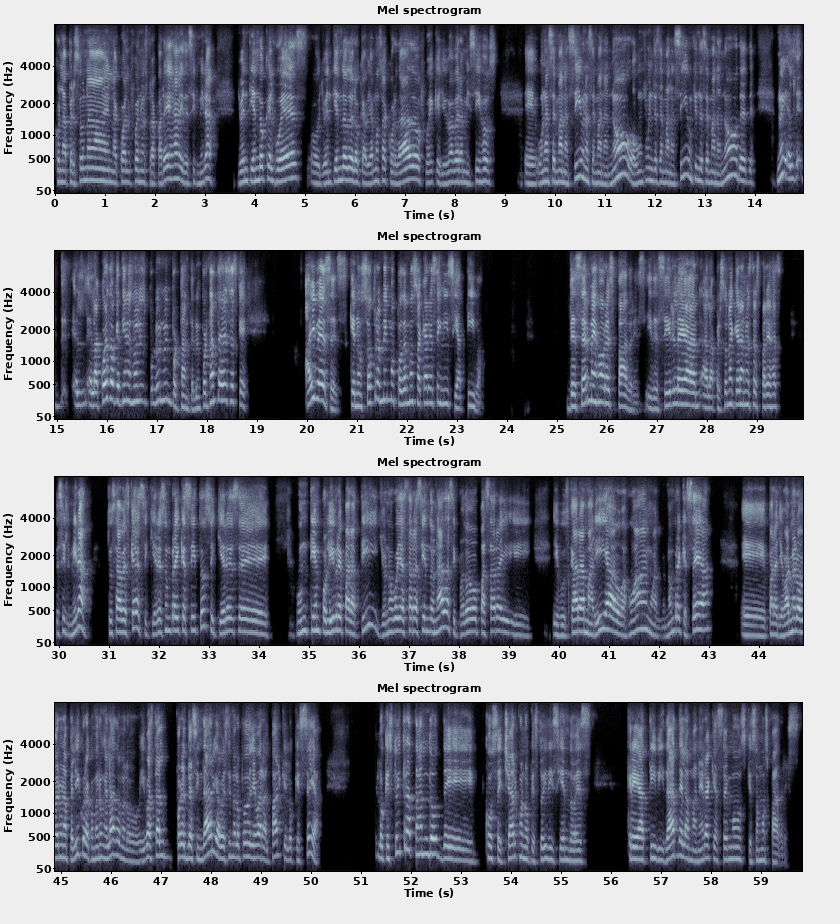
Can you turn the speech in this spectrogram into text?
con la persona en la cual fue nuestra pareja y decir, mira, yo entiendo que el juez o yo entiendo de lo que habíamos acordado fue que yo iba a ver a mis hijos eh, una semana sí, una semana no, o un fin de semana sí, un fin de semana no. el, acuerdo que tienes no es lo, importante. Lo importante es, es que hay veces que nosotros mismos podemos sacar esa iniciativa de ser mejores padres y decirle a, a la persona que eran nuestras parejas, decir, mira, tú sabes qué, si quieres un breakcito, si quieres... Eh, un tiempo libre para ti, yo no voy a estar haciendo nada, si puedo pasar y, y buscar a María o a Juan o al nombre que sea, eh, para llevármelo a ver una película, comer un helado, me lo iba a estar por el vecindario a ver si me lo puedo llevar al parque, lo que sea. Lo que estoy tratando de cosechar con lo que estoy diciendo es creatividad de la manera que hacemos que somos padres.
